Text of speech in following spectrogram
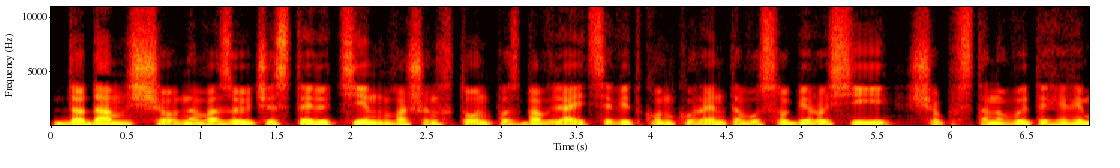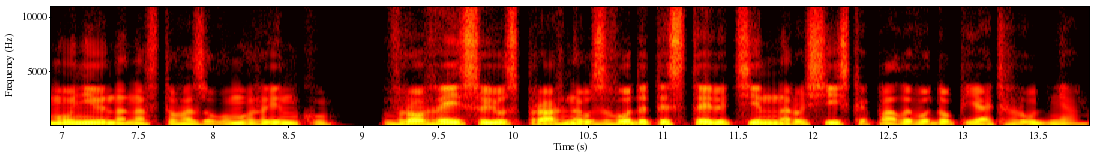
Додам, що навазуючи стелю цін, Вашингтон позбавляється від конкурента в особі Росії, щоб встановити гегемонію на нафтогазовому ринку. Врогий Союз прагне узгодити стелю цін на російське паливо до 5 грудня.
